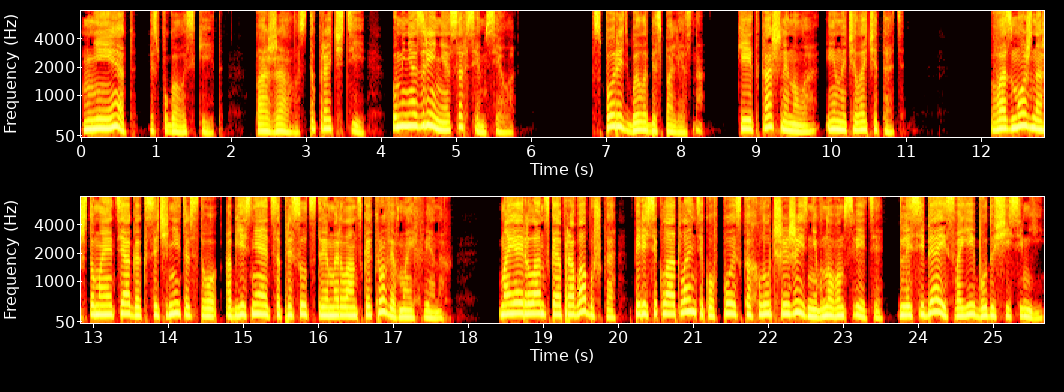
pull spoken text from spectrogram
«Нет», — испугалась Кейт. «Пожалуйста, прочти. У меня зрение совсем село». Спорить было бесполезно. Кейт кашлянула и начала читать. Возможно, что моя тяга к сочинительству объясняется присутствием ирландской крови в моих венах. Моя ирландская прабабушка пересекла Атлантику в поисках лучшей жизни в новом свете для себя и своей будущей семьи.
